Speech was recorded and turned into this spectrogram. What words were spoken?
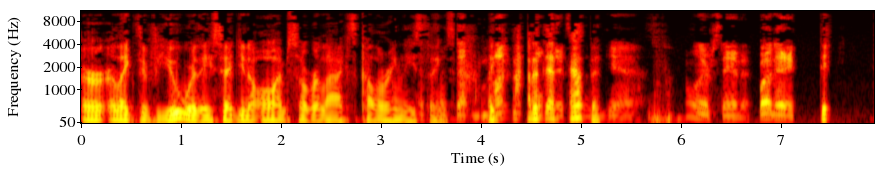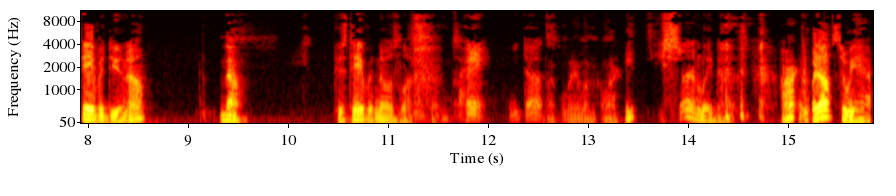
Or, or like The View where they said, you know, oh, I'm so relaxed coloring these things. That Like, how did that happen? and- yeah, I don't understand it, but hey, David, do you know? No. Cause David knows a lot of things. hey, he does. Layla Miller. He, he certainly does. All right. What else do we have?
